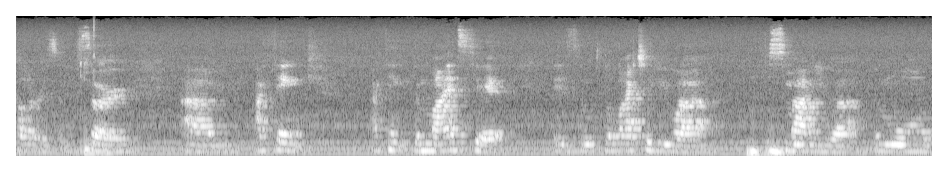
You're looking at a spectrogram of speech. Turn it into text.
colorism. So um, I think I think the mindset is the, the lighter you are, the smarter you are, the more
